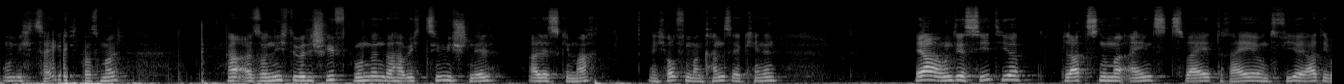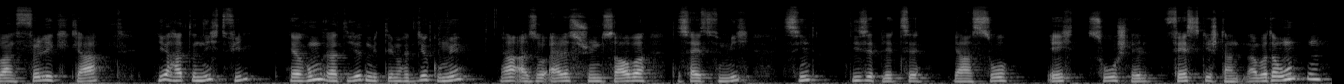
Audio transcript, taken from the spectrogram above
und ich zeige euch das mal. Ja, also nicht über die Schrift wundern, da habe ich ziemlich schnell alles gemacht. Ich hoffe, man kann es erkennen. Ja, und ihr seht hier Platz Nummer 1, 2, 3 und 4, ja, die waren völlig klar. Hier hat er nicht viel herumradiert mit dem Radiergummi. Ja, also alles schön sauber. Das heißt, für mich sind diese Plätze ja so echt so schnell festgestanden. Aber da unten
